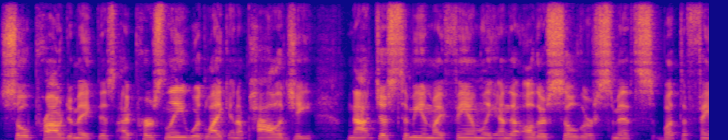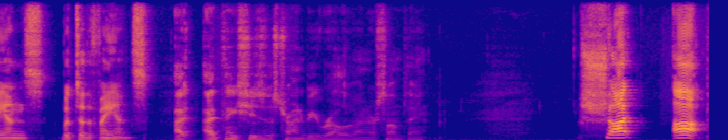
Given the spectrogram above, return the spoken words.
so proud to make this. I personally would like an apology, not just to me and my family and the other silversmiths, but to fans, but to the fans. I, I think she's just trying to be relevant or something. Shut up.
